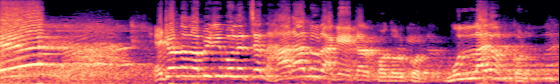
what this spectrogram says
এজন্য নবীজি বলেছেন, হারানোর আগে এটার কদর করো, মূল্যায়ন করো।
